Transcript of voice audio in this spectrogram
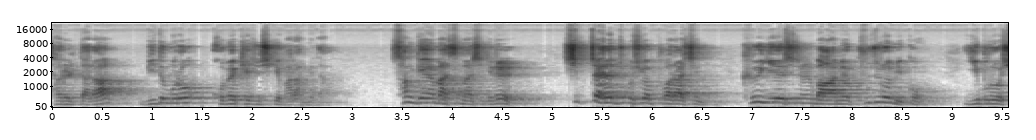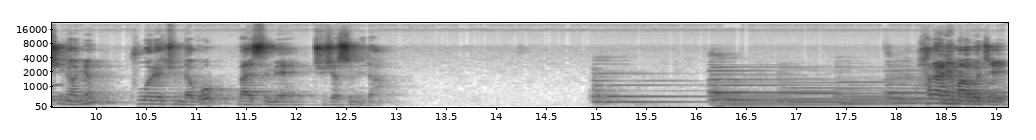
저를 따라 믿음으로 고백해 주시기 바랍니다. 성경에 말씀하시기를 십자가에 죽으시고 부활하신 그 예수님을 마음의 구주로 믿고 입으로 신하면 구원해 준다고 말씀해 주셨습니다. 하나님 아버지,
